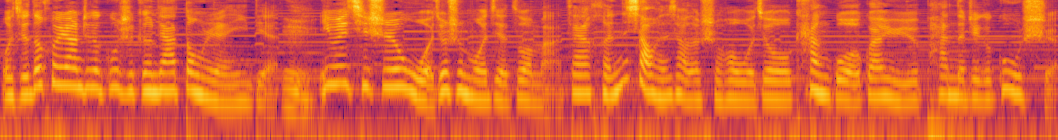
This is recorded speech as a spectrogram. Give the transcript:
我觉得会让这个故事更加动人一点，嗯，因为其实我就是摩羯座嘛，在很小很小的时候我就看过关于潘的这个故事。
